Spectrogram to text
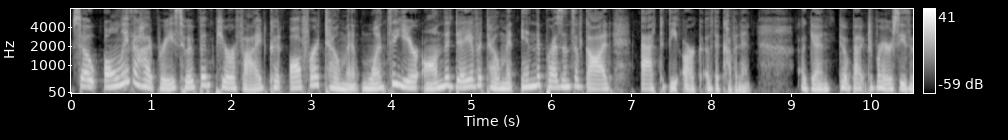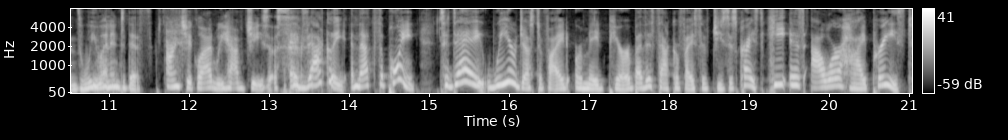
So only the high priest who had been purified could offer atonement once a year on the Day of Atonement in the presence of God at the Ark of the Covenant. Again, go back to prior seasons. We went into this. Aren't you glad we have Jesus? Exactly. And that's the point. Today, we are justified or made pure by the sacrifice of Jesus Christ. He is our high priest,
